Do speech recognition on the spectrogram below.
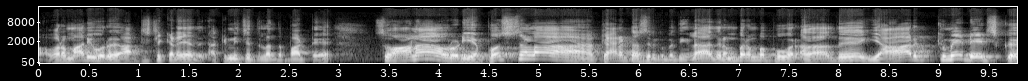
அவரை மாதிரி ஒரு ஆர்டிஸ்ட்டு கிடையாது அக்கினிச்சத்தில் அந்த பாட்டு. ஸோ ஆனால் அவருடைய பர்சனலாக கேரக்டர்ஸ் இருக்குது பார்த்தீங்களா அது ரொம்ப ரொம்ப புவர் அதாவது யாருக்குமே டேட்ஸ்க்கு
